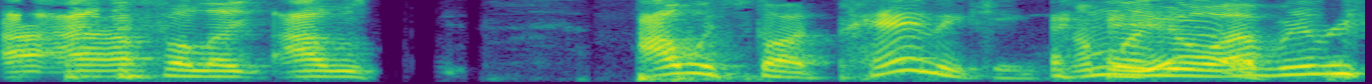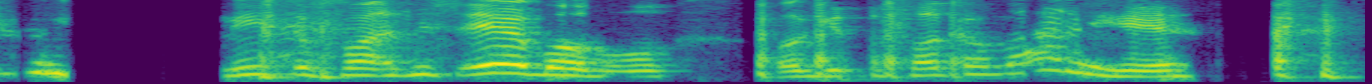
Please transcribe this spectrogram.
I- I felt like I was, I would start panicking. I'm like, yo, I really need to find this air bubble or get the fuck up out of here.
